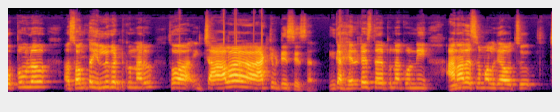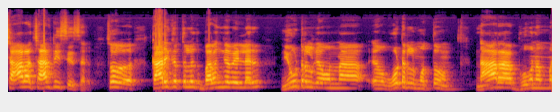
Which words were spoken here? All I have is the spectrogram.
కుప్పంలో సొంత ఇల్లు కట్టుకున్నారు. సో చాలా యాక్టివిటీస్ చేశారు. ఇంకా హెరిటేజ్ తరపున కొన్ని అనాథాశ్రమాలు కావచ్చు చాలా చారిటీస్ చేశారు. సో కార్యకర్తలకు బలంగా వెళ్ళారు. న్యూట్రల్గా ఉన్న ఓటర్లు మొత్తం నారా భువనమ్మ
